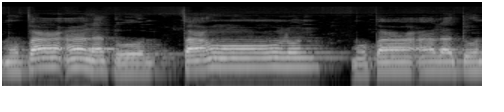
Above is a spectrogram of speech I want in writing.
mufa'alatun fa'ulun. mufa'alatun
